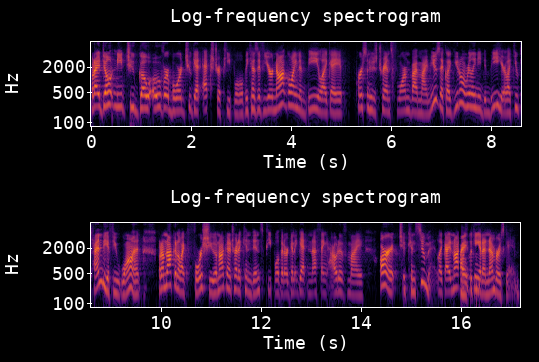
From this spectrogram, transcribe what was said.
But I don't need to go overboard to get extra people because if you're not going to be like a person who's transformed by my music, like you don't really need to be here. Like you can be if you want, but I'm not going to like force you. I'm not going to try to convince people that are going to get nothing out of my art to consume it. Like I'm not Right. just looking at a numbers game.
